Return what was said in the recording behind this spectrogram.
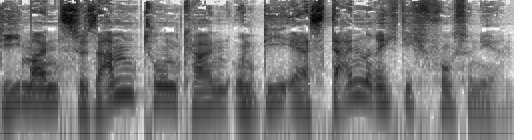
die man zusammentun kann und die erst dann richtig funktionieren.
